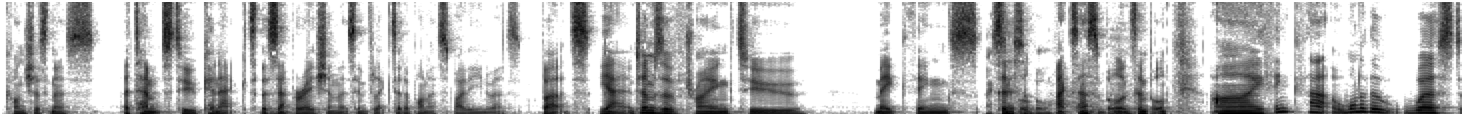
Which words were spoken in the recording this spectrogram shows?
consciousness attempts to connect the separation that's inflicted upon us by the universe. But yeah, in terms of trying to make things Accessible. simple, accessible and simple, I think that one of the worst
